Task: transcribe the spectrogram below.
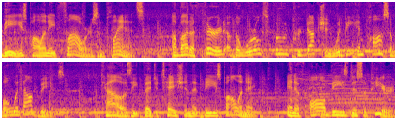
Bees pollinate flowers and plants. About a third of the world's food production would be impossible without bees. Cows eat vegetation that bees pollinate, and if all bees disappeared,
